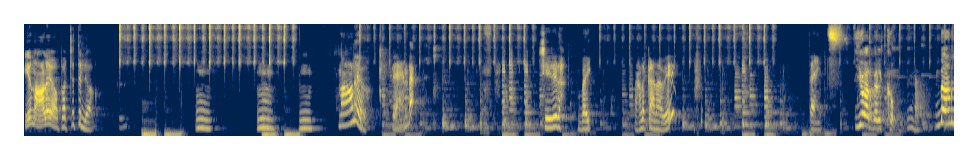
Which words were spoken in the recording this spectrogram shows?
ഈ നാളെയോ? പറ്റത്തില്ല. നാളെയോ? വേണ്ട. ശരിടാ ബൈ. നാളെ കാണാവേ. താങ്ക്സ് യു ആർ വെൽക്കം എന്താണ്?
